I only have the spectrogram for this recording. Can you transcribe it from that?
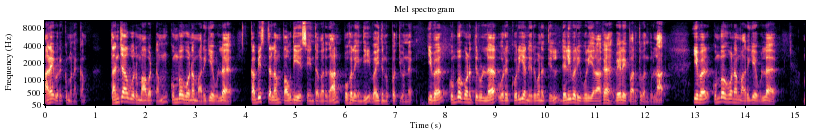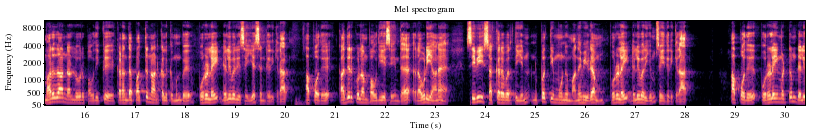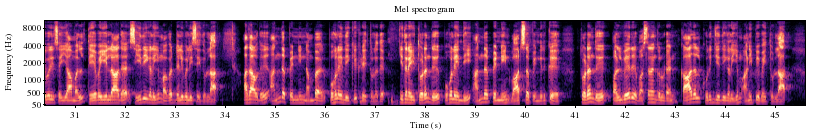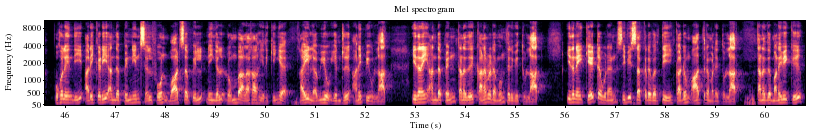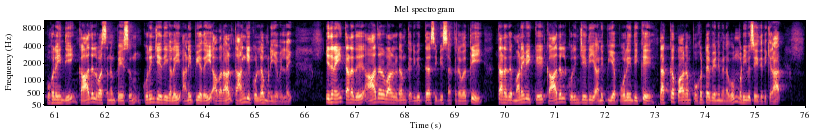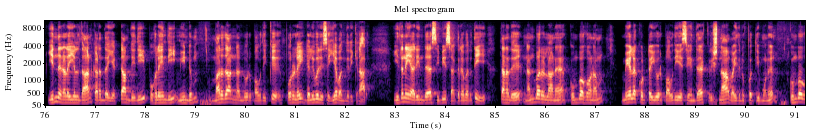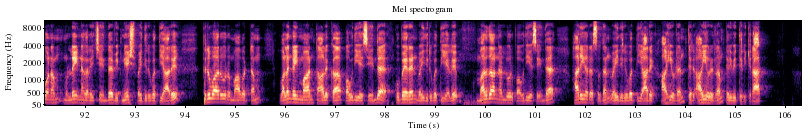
அனைவருக்கும் வணக்கம். தஞ்சாவூர் மாவட்டம் கும்பகோணம் அருகே உள்ள கபிஸ்தலம் பகுதியை சேர்ந்தவர்தான் புகழேந்தி வயது முப்பத்தி ஒன்று இவர் கும்பகோணத்தில் உள்ள ஒரு கொரிய நிறுவனத்தில் டெலிவரி ஊழியராக வேலை பார்த்து வந்துள்ளார். இவர் கும்பகோணம் அருகே உள்ள மருதாநல்லூர் பகுதிக்கு கடந்த பத்து நாட்களுக்கு முன்பு பொருளை டெலிவரி செய்ய சென்றிருக்கிறார். அப்போது கதிர்குளம் பகுதியை சேர்ந்த ரவுடியான சிவி சக்கரவர்த்தியின் முப்பத்தி மூணு மனைவியிடம் பொருளை டெலிவரியும் செய்திருக்கிறார். அப்போது பொருளை மட்டும் டெலிவரி செய்யாமல் தேவையில்லாத செய்திகளையும் அவர் டெலிவரி செய்துள்ளார். அதாவது அந்த பெண்ணின் நம்பர் புகழேந்திக்கு கிடைத்துள்ளது. இதனைத் தொடர்ந்து புகழேந்தி அந்த பெண்ணின் வாட்ஸ்அப் எண்ணிற்கு தொடர்ந்து பல்வேறு வசனங்களுடன் காதல் குறுஞ்செய்திகளையும் அனுப்பி வைத்துள்ளார். புகழேந்தி அடிக்கடி அந்த பெண்ணின் செல்போன் வாட்ஸ்அப்பில் நீங்கள் ரொம்ப அழகாக இருக்கீங்க ஐ லவ் யூ என்று அனுப்பியுள்ளார். இதனை அந்த பெண் தனது கணவனிடமும் தெரிவித்துள்ளார். இதனை கேட்டவுடன் சிபி சக்கரவர்த்தி கடும் ஆத்திரமடைந்துள்ளார். தனது மனைவிக்கு புகழேந்தி காதல் வசனம் பேசும் குறுஞ்செய்திகளை அனுப்பியதை அவரால் தாங்கிக் கொள்ள முடியவில்லை. இதனை தனது ஆதரவாளரிடம் தெரிவித்த சிபி சக்கரவர்த்தி தனது மனைவிக்கு காதல் குறுஞ்செய்தி அனுப்பிய புகழேந்திக்கு தக்க பாடம் புகட்ட வேண்டும் எனவும் முடிவு செய்திருக்கிறார். இந்த நிலையில்தான் கடந்த எட்டாம் தேதி புகழேந்தி மீண்டும் மருதான் நல்லூர் பகுதிக்கு பொருளை டெலிவரி செய்ய வந்திருக்கிறார். இதனை அறிந்த சிபி சக்கரவர்த்தி தனது நண்பர்களான கும்பகோணம் மேலக்கொட்டையூர் பகுதியைச் சேர்ந்த கிருஷ்ணா வயது முப்பத்தி மூணு கும்பகோணம் முல்லை நகரைச் சேர்ந்த விக்னேஷ் வயது இருபத்தி ஆறு திருவாரூர் மாவட்டம் வலங்கைமான் தாலுகா பகுதியைச் சேர்ந்த குபேரன் வயது இருபத்தி ஏழு மருதாநல்லூர் பகுதியைச் சேர்ந்த ஹரிஹரசுதன் வயது இருபத்தி ஆறு ஆகியோருடன் தெரி ஆகியோரிடம் தெரிவித்திருக்கிறார்.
